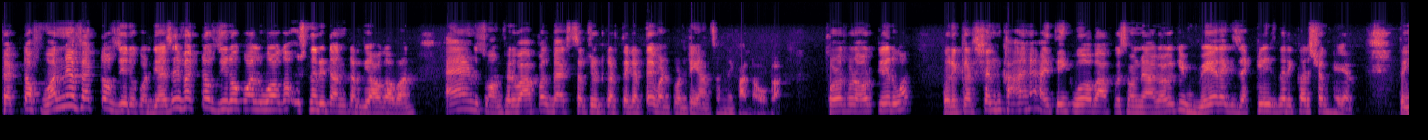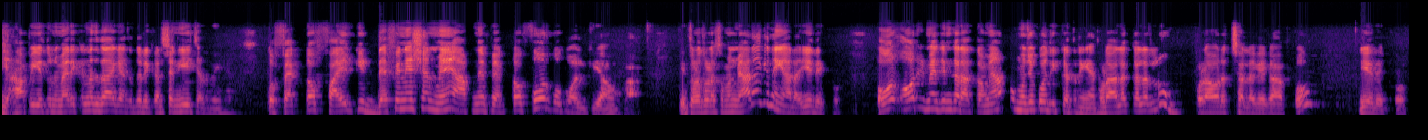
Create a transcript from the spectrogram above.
फैक्ट ऑफ़ वन ने फैक्ट ऑफ़ ज़ीरो कर दिया जैसे फैक्ट ऑफ़ ज़ीरो कॉल हुआ होगा उसने रिटर्न कर दिया होगा वन एंड सो ऑन फिर वापस बैक सब्सिट्यूट करते करते वन ट्वेंटी आंसर निकाला होगा थोड़ा थोड़ा और क्लियर हुआ तो रिकर्शन कहाँ है आई थिंक वो अब आपको समझ में आ गया कि where exactly is the recursion here तो यहाँ पे ये तो न्यूमेरिकल नज़र आ गया था तो रिकर्शन ये चल रही है तो फैक्ट ऑफ़ फाइव की डेफिनेशन में आपने फैक्ट ऑफ़ फोर को कॉल किया होगा ये थोड़ा थोड़ा समझ में आ रहा है कि नहीं आ रहा? ये देखो। और और इमेजिन कराता हूँ मैं आपको, मुझे कोई दिक्कत नहीं है। थोड़ा अलग कलर लू, थोड़ा और अच्छा लगेगा आपको। ये देखो,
